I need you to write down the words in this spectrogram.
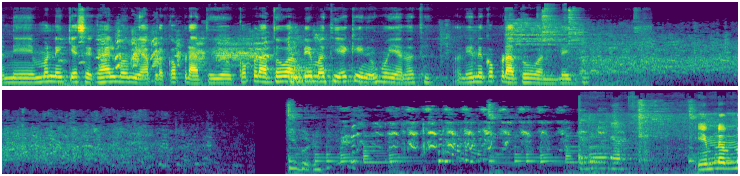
અને મને કહે છે ઘાલ મમ્મી આપણે કપડાં ધોયો કપડાં ધોવાનું બેમાંથી એકેય હોયા નથી અને એને કપડાં ધોવાનું લઈ ગયું. એમને ન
